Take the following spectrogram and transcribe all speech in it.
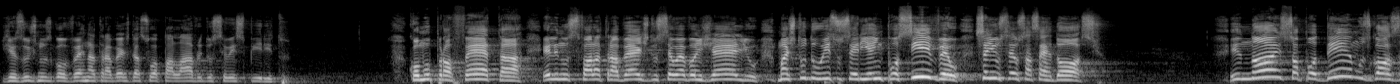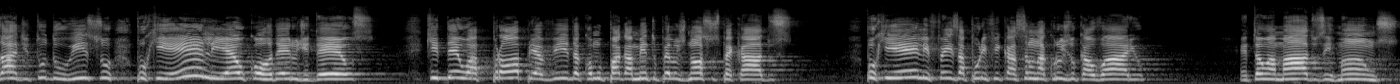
Jesus nos governa através da Sua palavra e do seu Espírito. Como profeta, ele nos fala através do seu evangelho, mas tudo isso seria impossível sem o seu sacerdócio. E nós só podemos gozar de tudo isso porque ele é o Cordeiro de Deus, que deu a própria vida como pagamento pelos nossos pecados, porque ele fez a purificação na cruz do Calvário então, amados irmãos,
